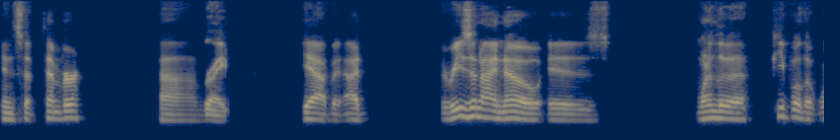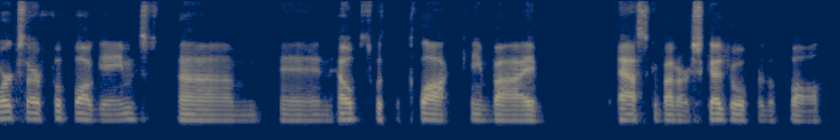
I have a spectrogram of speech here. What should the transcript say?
yeah. in September. Um, right. Yeah, but I, the reason I know is one of the people that works our football games um, and helps with the clock came by to ask about our schedule for the fall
